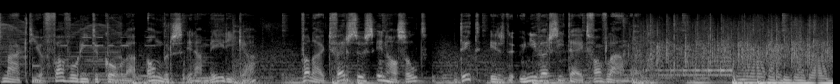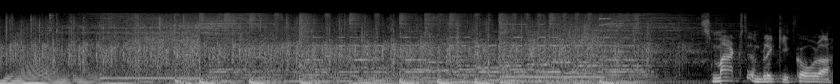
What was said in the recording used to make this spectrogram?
Smaakt je favoriete cola anders in Amerika? Vanuit Versus in Hasselt, dit is de Universiteit van Vlaanderen. Smaakt een blikje cola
